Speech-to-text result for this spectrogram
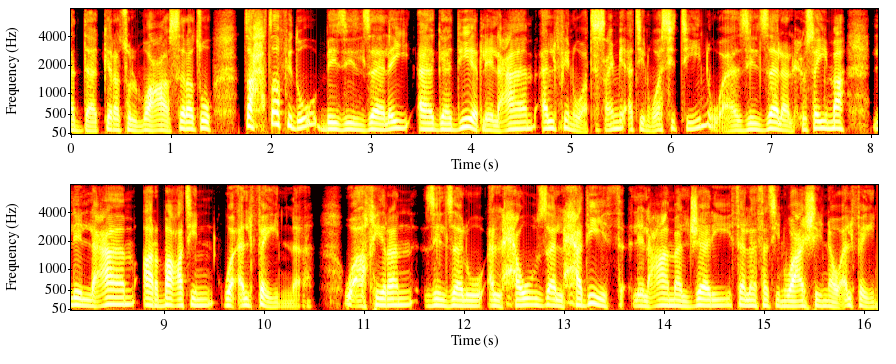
الذاكرة المعاصرة تحتفظ بزلزالي اغادير للعام 1960 وزلزال الحسيمة للعام 4 و2000 وأخيرا زلزال الحوز الحديث للعام الجاري 23 و2000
